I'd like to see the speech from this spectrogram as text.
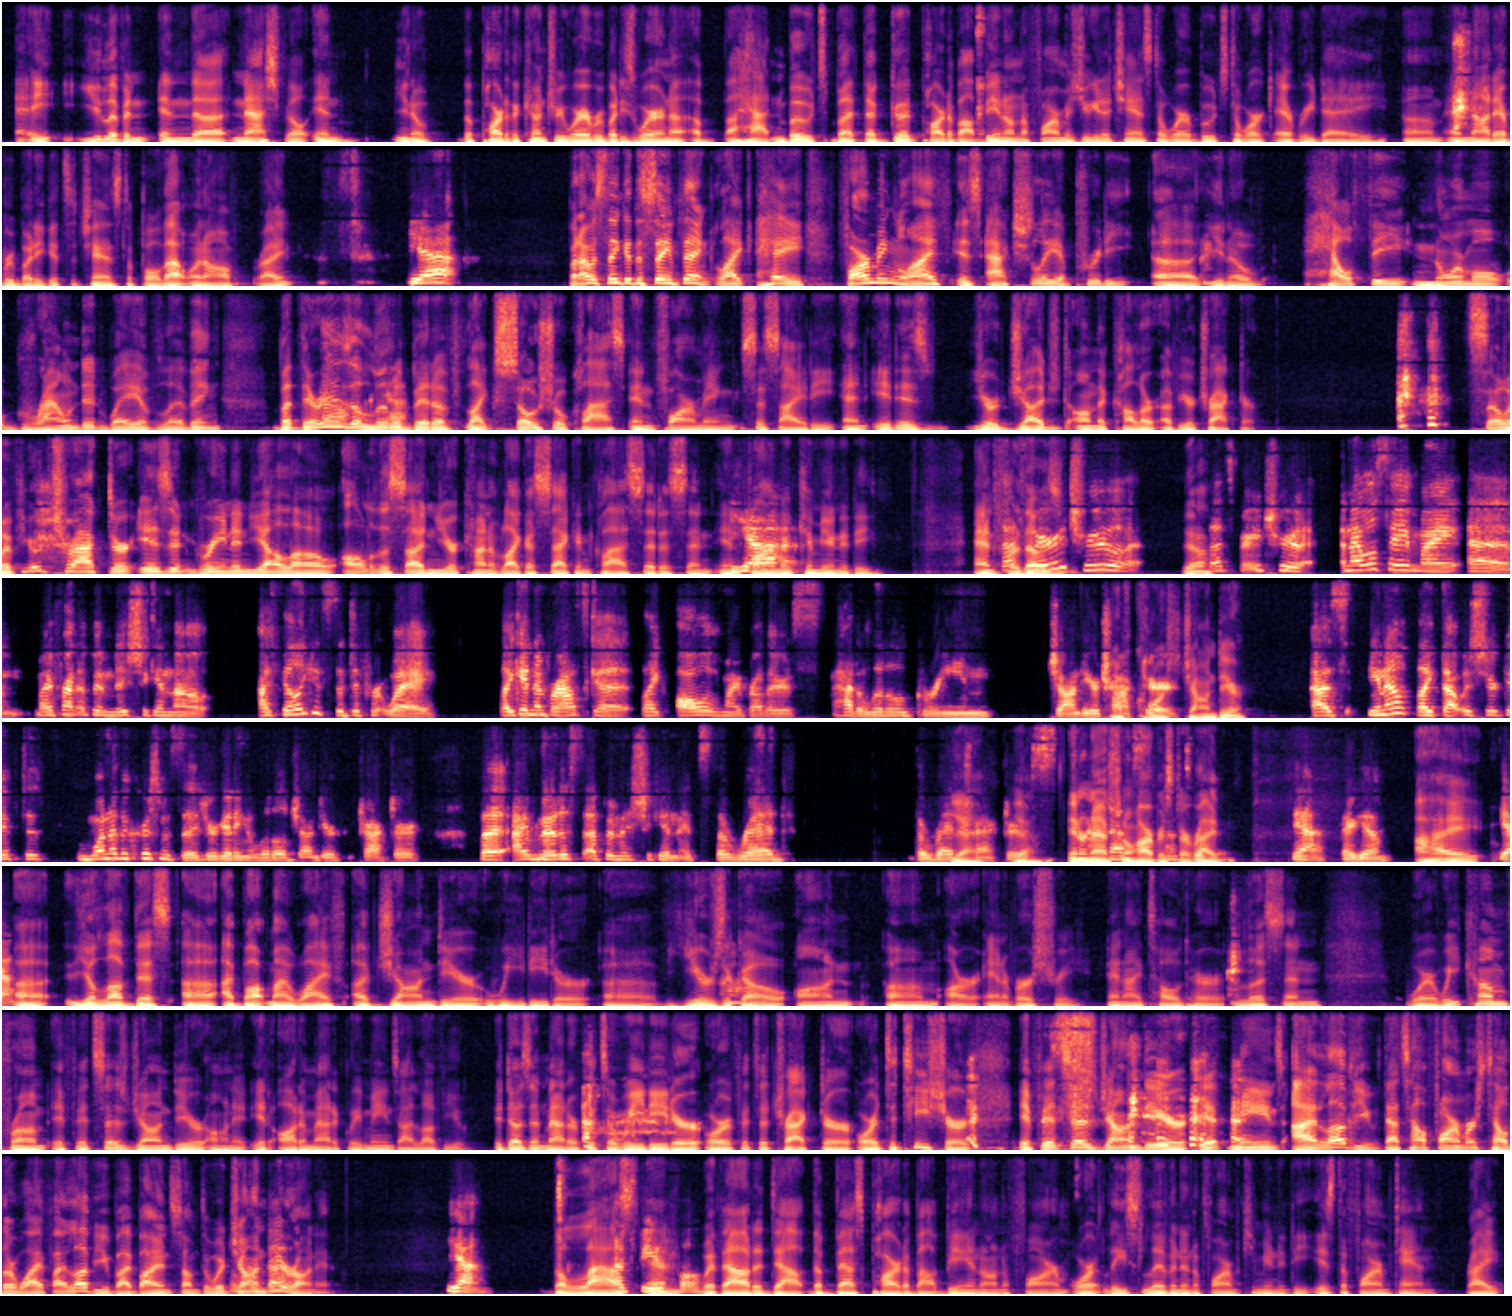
hey, you live in in the Nashville, in you know the part of the country where everybody's wearing a, a, a hat and boots. But the good part about being on the farm is you get a chance to wear boots to work every day, um, and not everybody gets a chance to pull that one off, right? Yeah. But I was thinking the same thing. Like, hey, farming life is actually a pretty, uh, you know, healthy, normal, grounded way of living. But there is Oh, a little yeah. bit of like social class in farming society, and it is you're judged on the color of your tractor. so if your tractor isn't green and yellow, all of a sudden you're kind of like a second class citizen in Yeah. farming community. And for That's those, very true. yeah, That's very true. And I will say my um my friend up in Michigan though, I feel like it's a different way. Like in Nebraska, like all of my brothers had a little green John Deere tractor. of course, John Deere. As you know, like that was your gift of one of the Christmases, you're getting a little John Deere tractor. But I've noticed up in Michigan it's the red the red tractors. Yeah. International That's- Harvester, that's right? it- Yeah, there you go. I Yeah. uh, you'll love this. Uh, I bought my wife a John Deere weed eater uh, years Oh. ago on um, our anniversary, and I told her, "Listen, where we come from, if it says John Deere on it, it automatically means I love you. It doesn't matter if it's a weed eater or if it's a tractor or it's a T-shirt. If it says John Deere, it means I love you. That's how farmers tell their wife I love you by buying something with John. Deere on it." Yeah. The last and without a doubt, the best part about being on a farm or at least living in a farm community is the farm tan, right?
